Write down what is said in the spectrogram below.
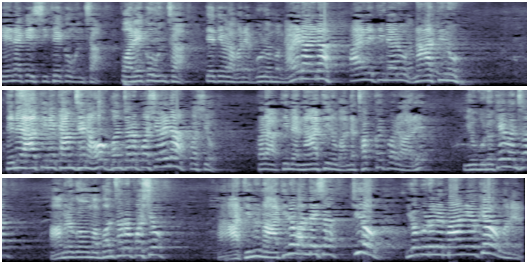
केही न केही सिकेको हुन्छ पढेको हुन्छ। त्यति बेला भने बुढो होइन होइन अहिले तिमीहरू नातिनु। तिमीहरू आतिने काम छैन। हो बन्चरो पस्यो होइन पस्यो। तर तिमीहरू नातिनु भन्दा छक्कै पर्यो अरे यो बुढो के भन्छ? हाम्रो गाउँमा बन्चरो पस्यो। हातिनु नातिनु भन्दैछ। के हो? यो बुढोले मार्ने हो क्या हो भनेर।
